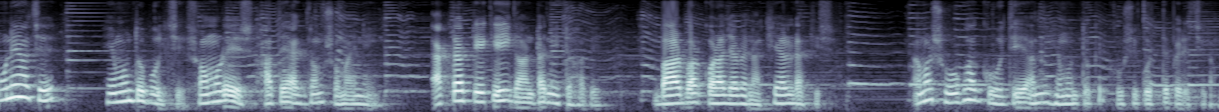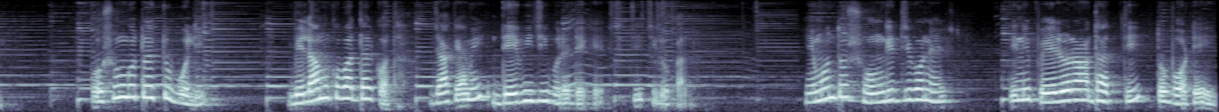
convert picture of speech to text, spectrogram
মনে আছে, হেমন্ত বলছে, সমরেশ, হাতে একদম সময় নেই। একটা টেকেই গানটা নিতে হবে। বারবার করা যাবে না, খেয়াল রাখিস। আমার সৌভাগ্য যে আমি হেমন্তকে খুশি করতে পেরেছিলাম। প্রসঙ্গত একটু বলি। বেলা মুখোপাধ্যায়ের কথা, যাকে আমি দেবীজি বলে ডেকে এসেছি চিরকাল। হেমন্ত সংগীত জীবনের তিনি প্রেরণাধাত্রী তো বটেই।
